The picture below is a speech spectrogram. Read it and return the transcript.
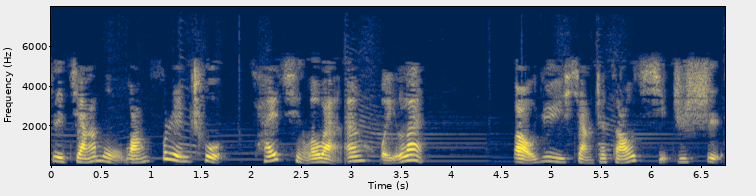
自贾母、王夫人处才请了晚安回来。宝玉想着早起之事，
